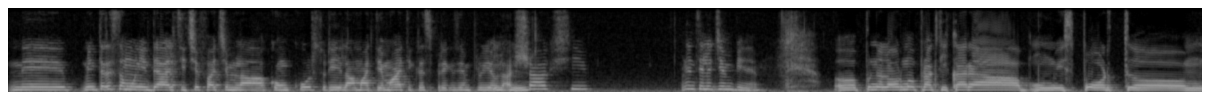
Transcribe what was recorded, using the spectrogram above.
ne interesăm unii de alții ce facem la concursuri, ei la matematică, spre exemplu, eu uh-huh. la mhm. șah și ne înțelegem bine. Uh, până la urmă, practicarea unui sport uh,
